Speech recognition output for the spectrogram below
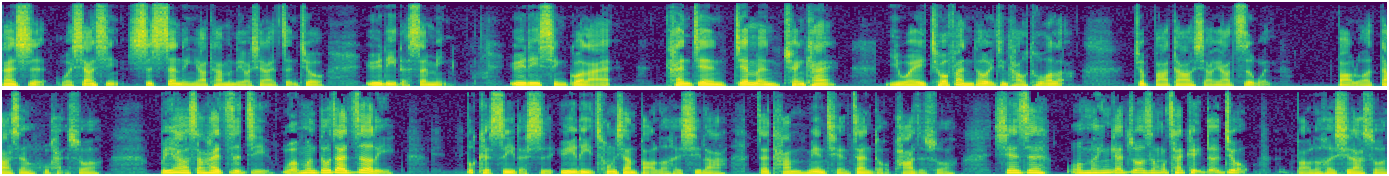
但是我相信是圣灵要他们留下来拯救狱吏的生命。狱吏醒过来，看见监门全开，以为囚犯都已经逃脱了，就拔刀想要自刎。保罗大声呼喊说：“不要伤害自己，我们都在这里。”不可思议的是，狱吏冲向保罗和希拉，在他面前颤抖，趴着说：“先生，我们应该做什么才可以得救？”保罗和希拉说。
